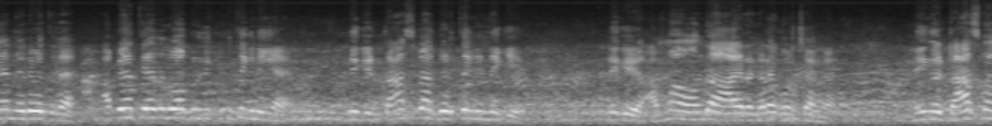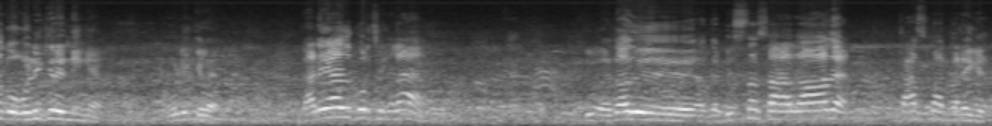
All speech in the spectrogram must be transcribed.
ஏன் நிறைவேற்றலை? அப்போ ஏன் தேர்தல் வாக்குறுதி கொடுத்தீங்க நீங்கள் இன்றைக்கி டாஸ்மாக் எடுத்தீங்க இன்றைக்கி இன்றைக்கி அம்மா வந்து ஆயிரம் கடை குறைச்சாங்க. நீங்கள் டாஸ்மாக ஒழிக்கிற நீங்கள் முடிக்கல. கிடையாது குறைச்சிங்களா? இது அதாவது அந்த பிஸ்னஸ் ஆகாத டாஸ்மாக் கடைகள்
